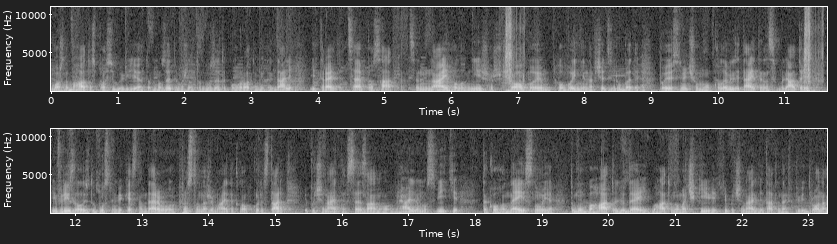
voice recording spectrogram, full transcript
Можна багато способів є тормозити, можна тормозити поворотом і так далі. І третє це посадка. Це найголовніше, що ви повинні навчитись робити. Поясню, чому, коли ви літаєте на симуляторі і врізались, допустимо, в якесь там дерево, ви просто нажимаєте кнопку рестарт і починаєте все заново. В реальному світі. Такого не існує, тому багато людей, багато новачків, які починають літати на FPV-дронах,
